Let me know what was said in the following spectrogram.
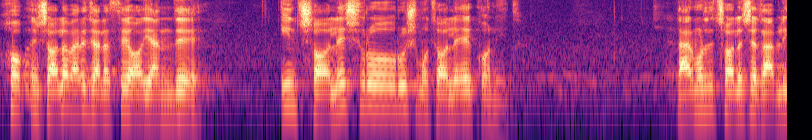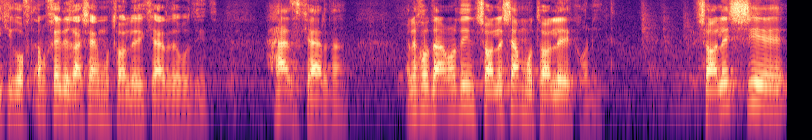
خب انشاءالله برای جلسه آینده این چالش رو روش مطالعه کنید. در مورد چالش قبلی که گفتم خیلی قشنگ مطالعه کرده بودید. حذ کردم. ولی خب در مورد این چالش هم مطالعه کنید. چالش چیه؟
